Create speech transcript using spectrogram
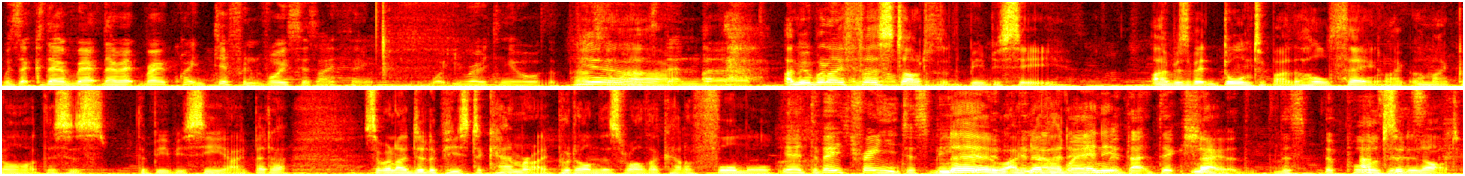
Was that because they're they're very quite different voices? I think what you wrote in your the personal ones than the. I mean, when I first started at the BBC, I was a bit daunted by the whole thing. Like, oh my God, this is the BBC. I better. So when I did a piece to camera, I put on this rather kind of formal. Yeah, do they train you to speak No, in, I've in never that had any- with that diction? No. the, the, pauses? Absolutely not.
